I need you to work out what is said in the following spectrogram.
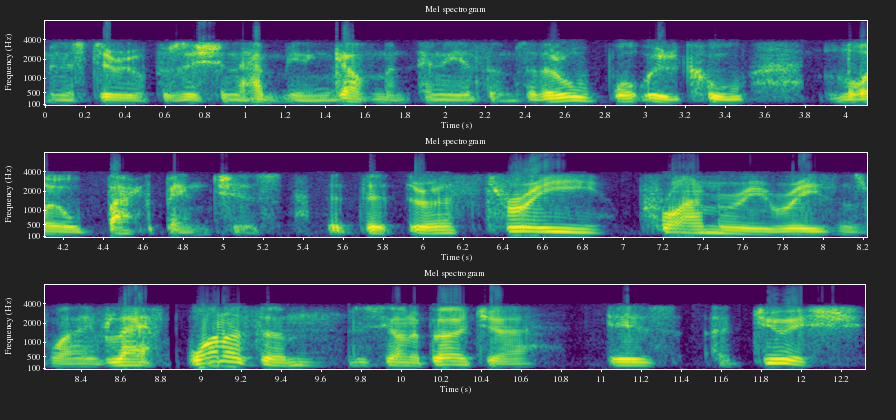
ministerial position, they haven't been in government, any of them. So they're all what we would call loyal backbenchers. There are three primary reasons why they've left. One of them, Luciana Berger, is a Jewish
